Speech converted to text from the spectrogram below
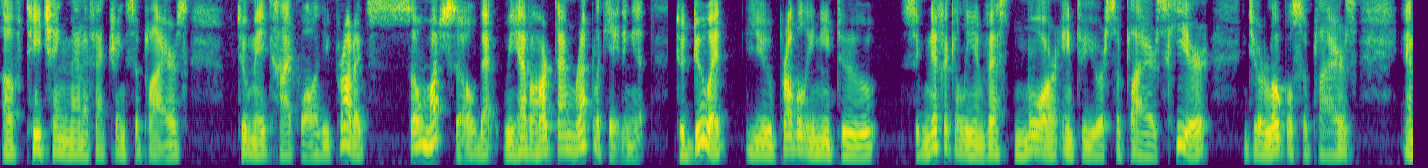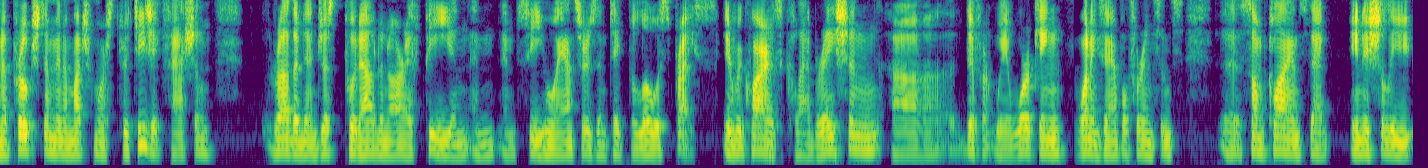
of teaching manufacturing suppliers to make high quality products, so much so that we have a hard time replicating it. To do it, you probably need to significantly invest more into your suppliers here, into your local suppliers, and approach them in a much more strategic fashion rather than just put out an RFP and, and, and see who answers and take the lowest price. It requires collaboration, uh, different way of working. One example, for instance, uh, some clients that initially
